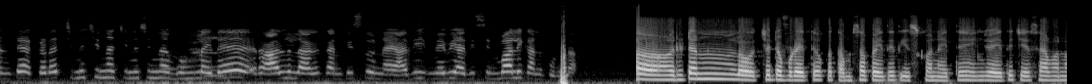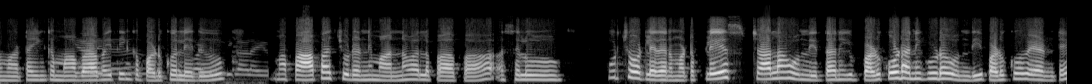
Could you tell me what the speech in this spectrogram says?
అంటే అక్కడ చిన్న చిన్న చిన్న చిన్న గుండ్లు అయితే రాళ్ళు లాగా కనిపిస్తున్నాయి. అది మేబీ అది సింబాలిక్ అనుకుంటా. రిటర్న్లో వచ్చేటప్పుడు అయితే ఒక థమ్స్ అప్ అయితే తీసుకొని అయితే ఎంజాయ్ అయితే చేసామన్నమాట. ఇంకా మా బాబు అయితే ఇంకా పడుకోలేదు. మా పాప చూడండి మా అన్న వాళ్ళ పాప అసలు కూర్చోవట్లేదు అనమాట ప్లేస్ చాలా ఉంది. దానికి పడుకోవడానికి కూడా ఉంది. పడుకోవే అంటే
